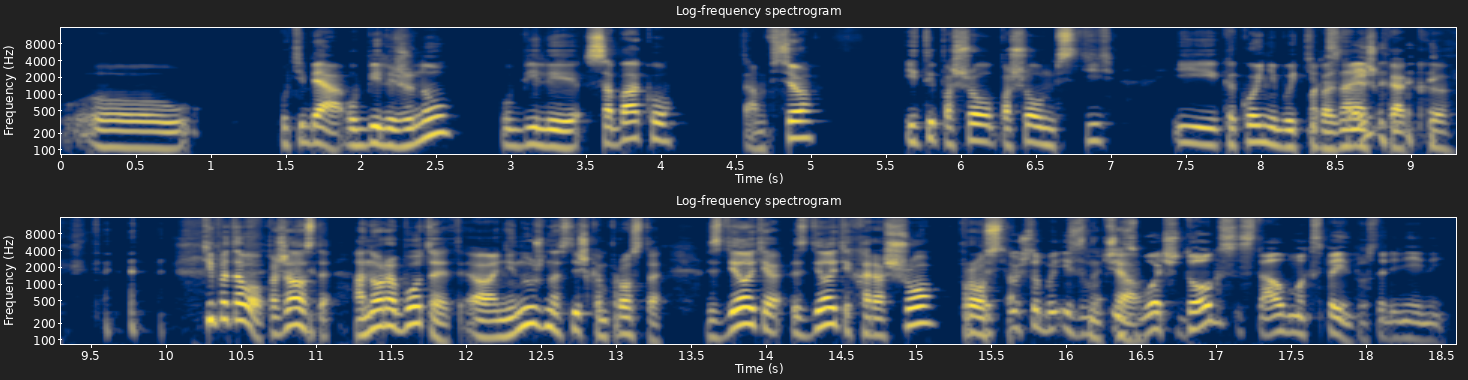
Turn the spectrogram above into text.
У тебя убили жену, убили собаку, там все, и ты пошел, пошел мстить, и какой-нибудь, типа, знаешь, как... Э, типа того, пожалуйста, оно работает, а, не нужно слишком просто. Сделайте, сделайте хорошо, просто. То есть, чтобы из, из Watch Dogs стал Макс Пейн просто линейный.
